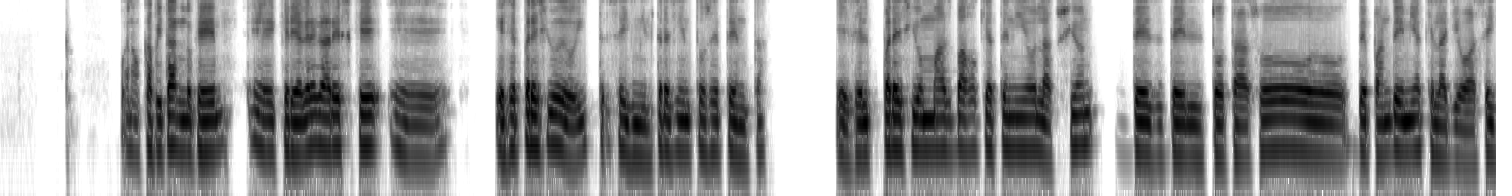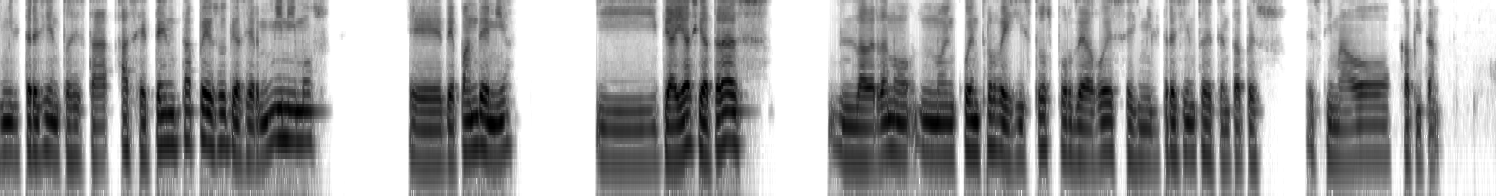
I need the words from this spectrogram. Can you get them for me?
bueno, capitán, lo que eh, quería agregar es que eh, ese precio de hoy, 6.370, es el precio más bajo que ha tenido la acción desde el totazo de pandemia que la llevó a 6.300, está a 70 pesos de hacer mínimos de pandemia y de ahí hacia atrás, la verdad no, no encuentro registros por debajo de 6.370 pesos, estimado capitán.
